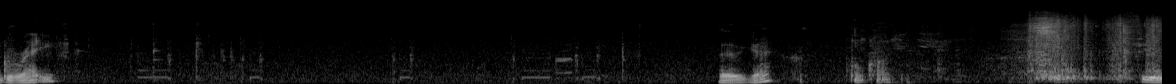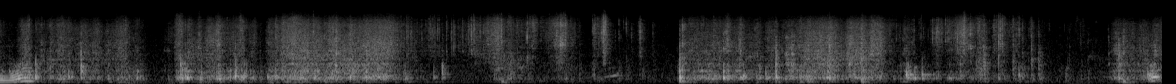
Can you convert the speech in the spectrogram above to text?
grey. There we go. Oh, crikey. A few more. Oh.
